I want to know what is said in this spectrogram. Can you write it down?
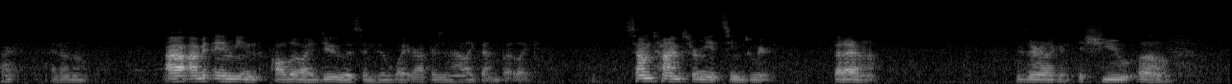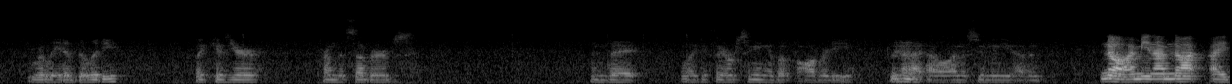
Why? I don't know. I, I mean, I mean, although I do listen to white rappers and I like them, but like sometimes for me it seems weird. But I don't know. Is there like an issue of relatability? Like, cause you're from the suburbs, and they, like if they were singing about poverty, Mhm. I, I'm assuming you haven't. No, I mean I'm not. I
